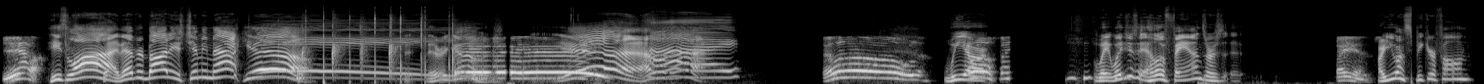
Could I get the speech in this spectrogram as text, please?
Yeah. He's live. Everybody, it's Jimmy Mack. Yeah. Yay! There he goes. Yeah. How about that? Hi. Hello. We are. Wait, what did you say? Hello, fans, or is, fans. are you on speakerphone?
